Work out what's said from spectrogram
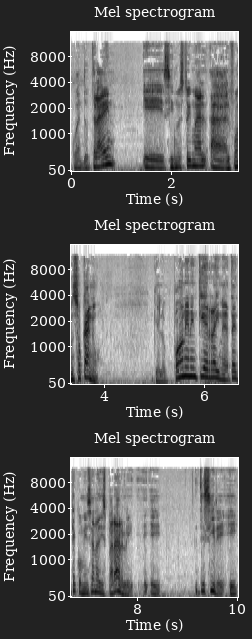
cuando traen, eh, si no estoy mal, a Alfonso Cano, que lo ponen en tierra e inmediatamente comienzan a dispararle. Eh, eh, es decir,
